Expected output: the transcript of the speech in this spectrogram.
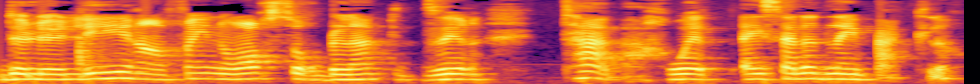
de le lire enfin noir sur blanc puis de dire tabarouette, hey, ça a de l'impact là.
